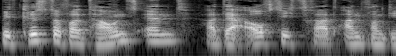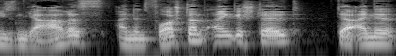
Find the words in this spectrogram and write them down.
Mit Christopher Townsend hat der Aufsichtsrat Anfang diesen Jahres einen Vorstand eingestellt, der eine,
